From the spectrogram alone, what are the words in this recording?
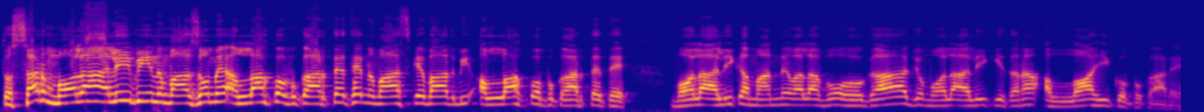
تو سر مولا علی بھی نمازوں میں اللہ کو پکارتے تھے، نماز کے بعد بھی اللہ کو پکارتے تھے۔ مولا علی کا ماننے والا وہ ہوگا جو مولا علی کی طرح اللہ ہی کو پکارے۔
